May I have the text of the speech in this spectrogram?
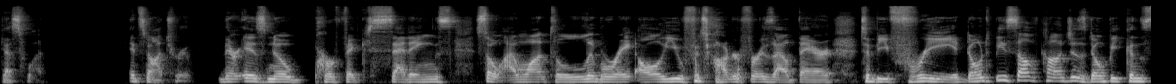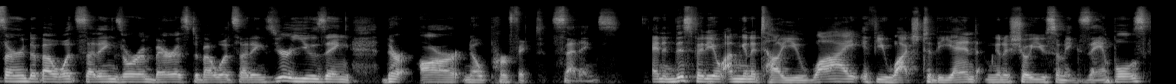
guess what? It's not true. There is no perfect settings. So I want to liberate all you photographers out there to be free. Don't be self conscious. Don't be concerned about what settings or embarrassed about what settings you're using. There are no perfect settings. And in this video, I'm gonna tell you why, if you watch to the end, I'm gonna show you some examples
